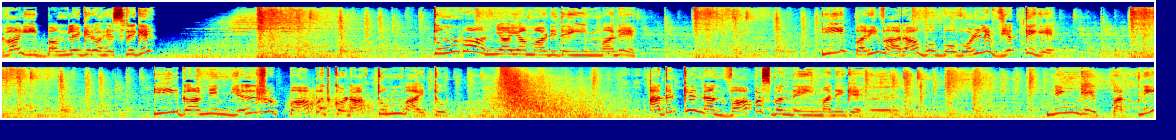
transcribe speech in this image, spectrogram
ಇದೆಯಲ್ವಾ ಈ ಬಂಗ್ಲೆಗಿರೋ ಹೆಸರಿಗೆ? ತುಂಬಾ ಅನ್ಯಾಯ ಮಾಡಿದೆ ಈ ಮನೆ. ಈ ಪರಿವಾರ ಒಬ್ಬ ಒಳ್ಳೆ ವ್ಯಕ್ತಿಗೆ. ಈಗ ನಿಮ್ ಎಲ್ರ ಪಾಪದ ಕೊಡ ತುಂಬಾಯ್ತು ಅದಕ್ಕೆ ನಾನ್ ವಾಪಸ್ ಬಂದೆ ಈ ಮನೆಗೆ. ನಿಂಗೆ ಪತ್ನಿ?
